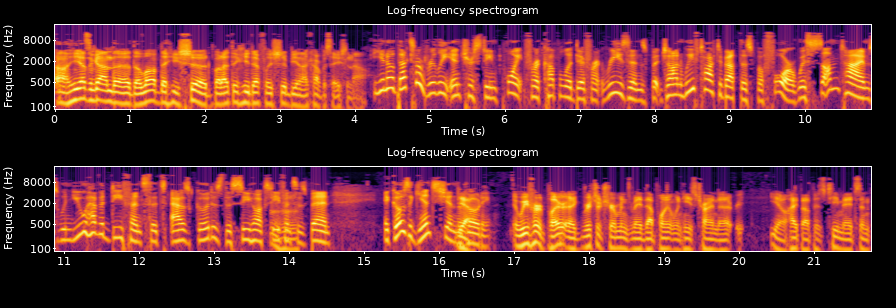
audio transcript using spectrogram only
uh, he hasn't gotten the, the love that he should, but I think he definitely should be in that conversation now. You know, that's a really interesting point for a couple of different reasons. But, John, we've talked about this before. With sometimes when you have a defense that's as good as the Seahawks defense has been, it goes against you in the Yeah. voting. We've heard player like Richard Sherman's made that point when he's trying to, you know, hype up his teammates, and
